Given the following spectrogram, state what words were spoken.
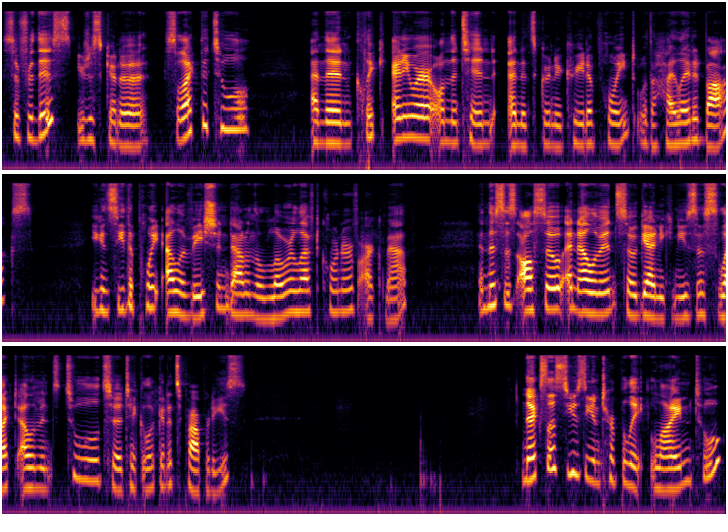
So for this, you're just going to select the tool and then click anywhere on the tin and it's going to create a point with a highlighted box. You can see the point elevation down in the lower left corner of ArcMap. And this is also an element, so again, you can use the Select Elements tool to take a look at its properties. Next, let's use the Interpolate Line tool.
